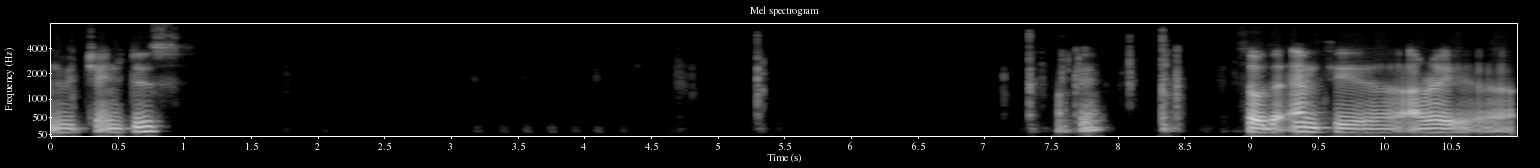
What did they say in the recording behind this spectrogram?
And we change this. Okay. So the empty uh, array uh,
